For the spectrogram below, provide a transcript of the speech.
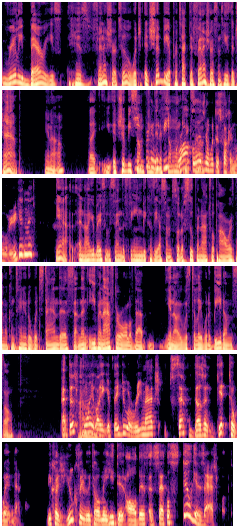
really buries his finisher too, which it should be a protected finisher since he's the champ. You know? Like it should be something that if someone Brock kicks Lesnar out, with this fucking movie, are you kidding me? Yeah, and now you're basically saying the fiend because he has some sort of supernatural power is going to continue to withstand this, and then even after all of that, you know, he was still able to beat him. So at this point, like if they do a rematch, Seth doesn't get to win now because you clearly told me he did all this, and Seth will still get his ass whooped.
